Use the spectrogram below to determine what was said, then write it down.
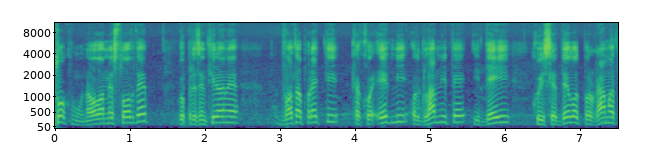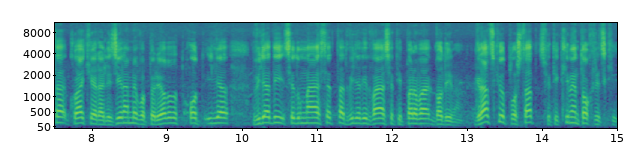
Токму на ова место овде го презентираме двата проекти како едни од главните идеи кои се дел од програмата која ќе реализираме во периодот од 2017-2021 година. Градскиот площад Свети Климент Охридски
